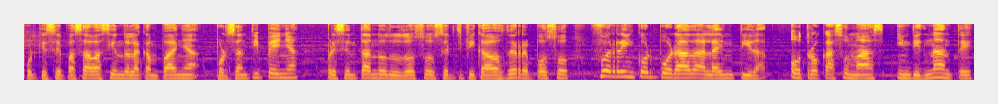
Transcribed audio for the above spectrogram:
porque se pasaba haciendo la campaña por Santipeña, presentando dudosos certificados de reposo, fue reincorporada a la entidad. Otro caso más indignante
